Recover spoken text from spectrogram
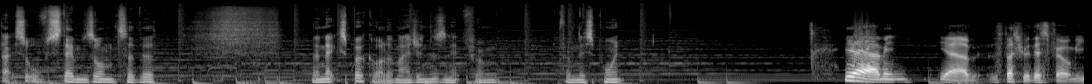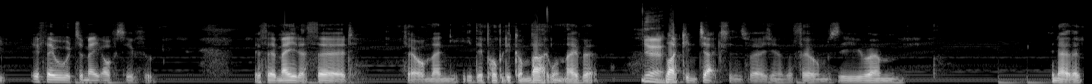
that sort of stems on to the the next book, I'd imagine, doesn't it? From from this point. Yeah, I mean, yeah, especially with this film, you, if they were to make, obviously, if, if they made a third film, then they'd probably come back, wouldn't they? But Yeah. like in Jackson's version of the films, you um, you know, the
